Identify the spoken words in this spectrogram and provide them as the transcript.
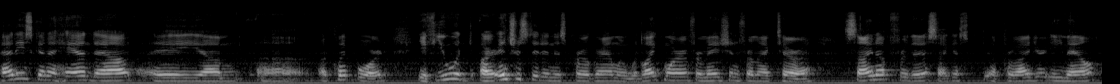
Patty's going to hand out a, um, uh, a clipboard. If you would, are interested in this program and would like more information from Acterra, sign up for this. I guess uh, provide your email,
